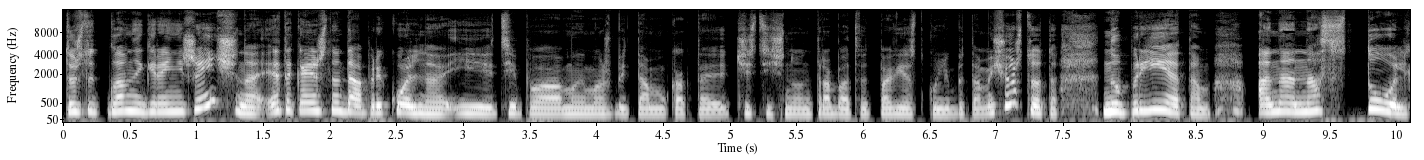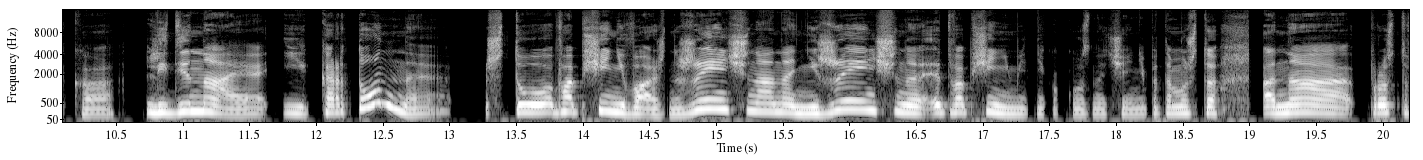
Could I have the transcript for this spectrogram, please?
то, что главная героиня женщина, это, конечно, да, прикольно, и типа мы, может быть, там как-то частично он отрабатывает повестку, либо там еще что-то, но при этом она настолько ледяная и картонная, что вообще не важно, женщина она, не женщина, это вообще не имеет никакого значения, потому что она просто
